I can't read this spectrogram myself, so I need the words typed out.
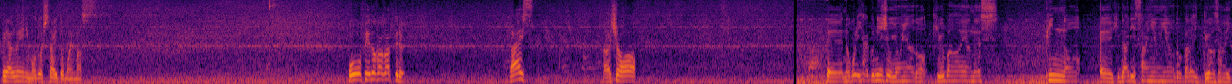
フェアウェイに戻したいと思います。おおフェードかかってる。ナイス。ナイスえー、残り124ヤード9番アイアンです。ピンの、えー、左34ヤードから行ってください。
